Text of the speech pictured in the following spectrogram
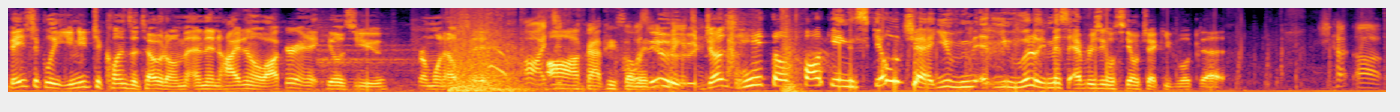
basically, you need to cleanse a totem and then hide in a locker, and it heals you from one health state. Oh, I did. Oh crap, he saw was me. Dude, just hit the fucking skill check. You've you've literally missed every single skill check you've looked at. Shut up.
